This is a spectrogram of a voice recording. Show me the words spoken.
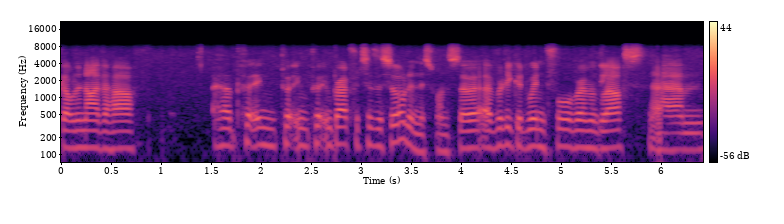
goal in either half, uh, putting putting putting Bradford to the sword in this one. So a really good win for Roman Glass. Um,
